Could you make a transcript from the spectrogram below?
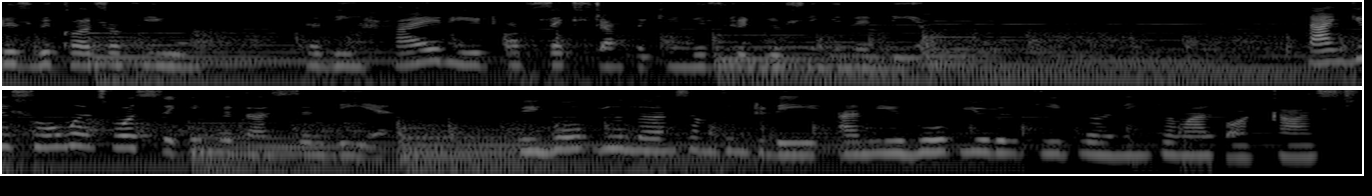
It is because of you that the high rate of sex trafficking is reducing in India. Thank you so much for sticking with us till the end. We hope you learned something today and we hope you will keep learning from our podcast.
